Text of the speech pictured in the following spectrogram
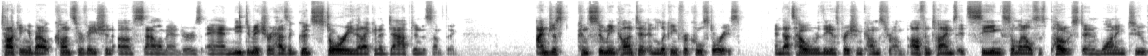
talking about conservation of salamanders and need to make sure it has a good story that I can adapt into something. I'm just consuming content and looking for cool stories. And that's how the inspiration comes from. Oftentimes it's seeing someone else's post and wanting to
